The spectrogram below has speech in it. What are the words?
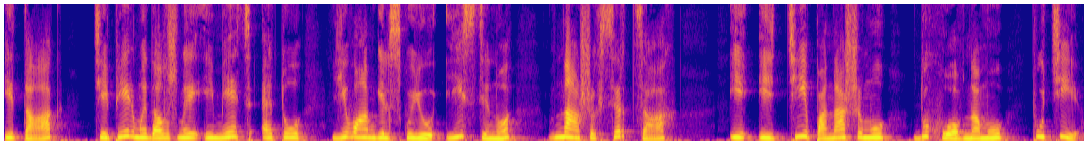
Итак, теперь мы должны иметь эту евангельскую истину в наших сердцах и идти по нашему духовному пути.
